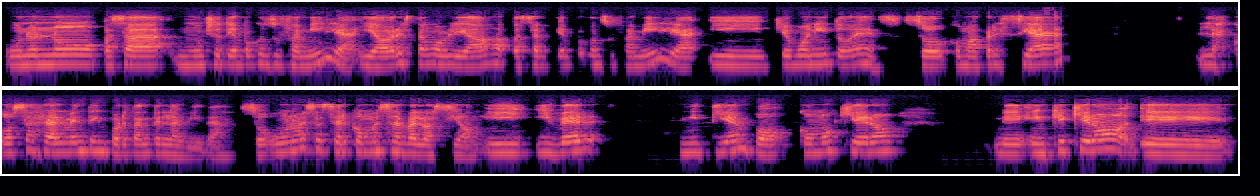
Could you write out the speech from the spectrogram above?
uno no pasa mucho tiempo con su familia y ahora están obligados a pasar tiempo con su familia y qué bonito es, como apreciar las cosas realmente importantes en la vida. So, uno es hacer como esa evaluación y, y ver mi tiempo, cómo quiero, eh, en qué quiero eh,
